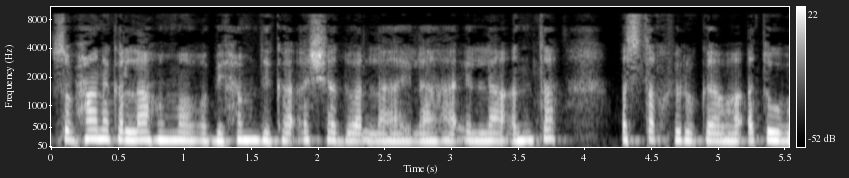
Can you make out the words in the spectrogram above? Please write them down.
سبحان اللہ و بحمد کا اشد اللہ اللہ اللہ انتا استخر کا و اطوب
